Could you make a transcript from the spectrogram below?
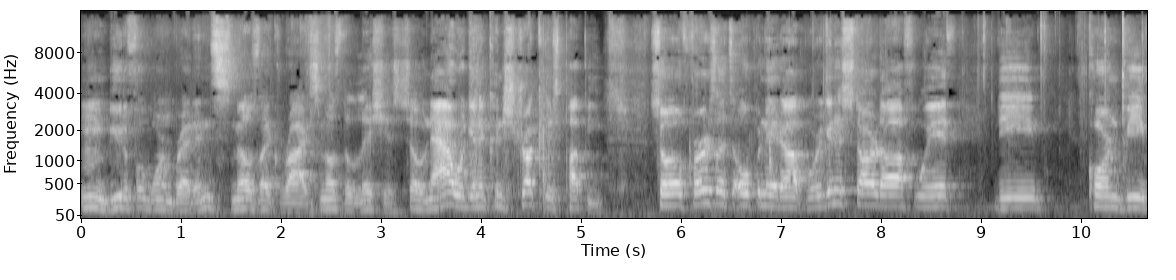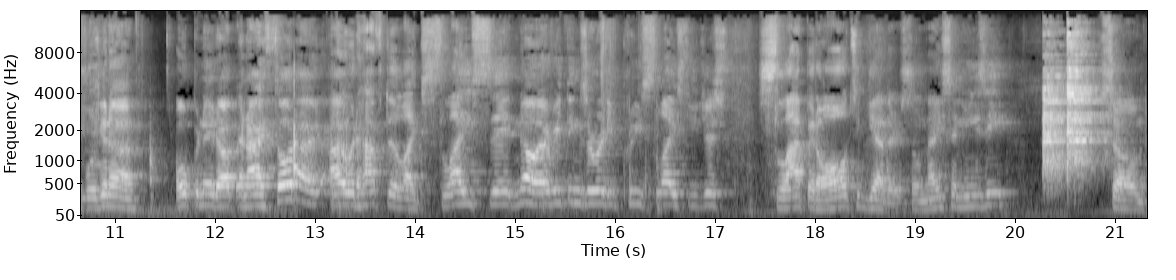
Mm, beautiful warm bread and it smells like rye. It smells delicious. So now we're gonna construct this puppy. So first let's open it up. We're gonna start off with the corned beef. We're gonna open it up and I thought I, I would have to like slice it. No, everything's already pre-sliced. You just slap it all together. So nice and easy. So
